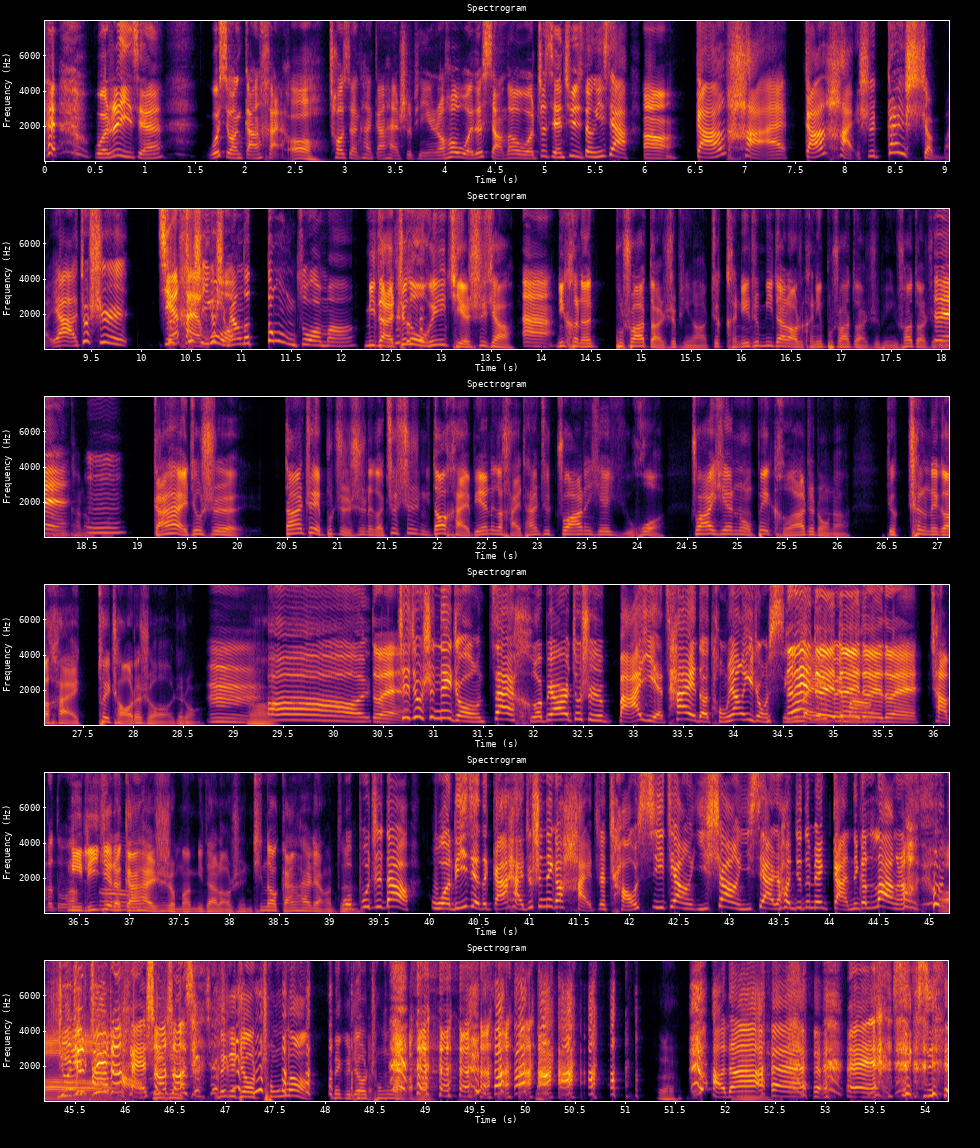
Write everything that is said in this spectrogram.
我是以前我喜欢赶海，啊，超喜欢看赶海视频，然后我就想到我之前去等一下，啊，赶海，赶海是干什么呀？就是捡海这是一个什么样的动作吗？蜜仔，这个我给你解释一下，啊，你可能不刷短视频啊，这肯定是蜜仔老师肯定不刷短视频，你刷短视频对肯定看到过。嗯，赶海就是，当然这也不只是那个，就是你到海边那个海滩去抓那些鱼货，抓一些那种贝壳啊这种的，就趁那个海退潮的时候这种。嗯，啊，哦，对，这就是那种在河边儿就是拔野菜的同样一种行为，对对对吗对对，差不多。你理解的赶嗯海是什么？米仔老师，你听到赶海两个字，我不知道，我理解的赶海就是那个海着潮汐这样一上一下，然后你就那边赶那个浪，然后就就追着海上上下下。那个叫冲浪，那个叫冲浪。好的，哎，哎，谢谢。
